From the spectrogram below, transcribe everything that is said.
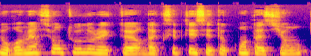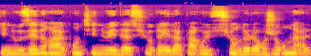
Nous remercions tous nos lecteurs d'accepter cette augmentation qui nous aidera à continuer d'assurer la parution de leur journal.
